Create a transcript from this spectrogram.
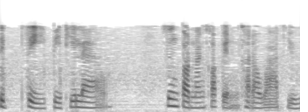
สิบสี่ปีที่แล้ว ซึ่งตอนนั้นก็เป็นคารวาสอยู่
